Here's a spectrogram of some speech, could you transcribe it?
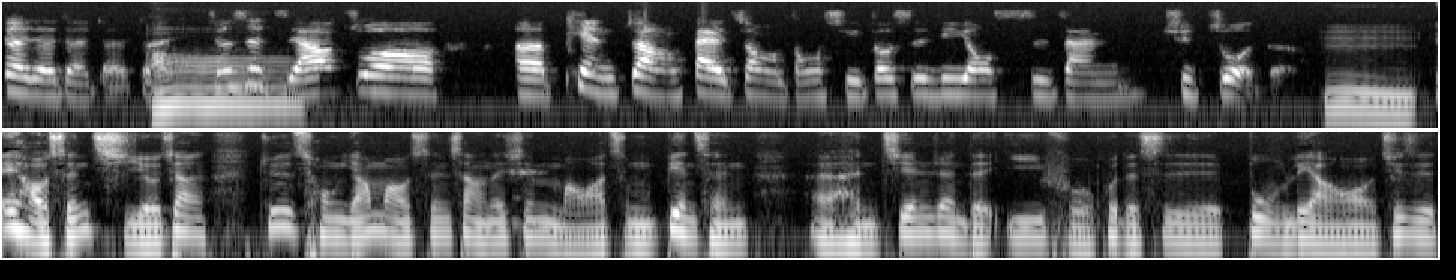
对对对对对，哦，就是只要做。呃，片状、带状的东西都是利用丝毡去做的。嗯，哎，好神奇哦！这样就是从羊毛身上那些毛啊，怎么变成呃很坚韧的衣服或者是布料哦？其实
